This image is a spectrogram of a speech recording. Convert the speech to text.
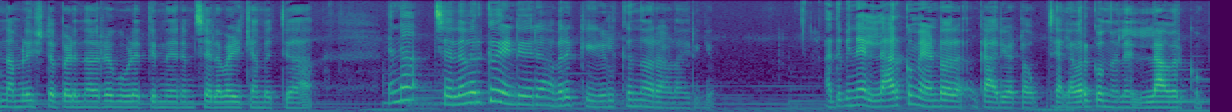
നമ്മൾ ഇഷ്ടപ്പെടുന്നവരുടെ കൂടെ എത്തിരി നേരം ചിലവഴിക്കാൻ പറ്റുക. എന്നാൽ ചിലവർക്ക് വേണ്ടി വരെ അവരെ കേൾക്കുന്ന ഒരാളായിരിക്കും. അത് പിന്നെ എല്ലാവർക്കും വേണ്ട ഒരു കാര്യം കേട്ടോ. ചിലവർക്കൊന്നുമല്ല എല്ലാവർക്കും.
